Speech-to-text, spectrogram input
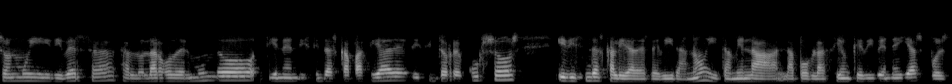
son muy diversas a lo largo del mundo, tienen distintas capacidades, distintos recursos y distintas calidades de vida, ¿no? Y también la, la, población que vive en ellas, pues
